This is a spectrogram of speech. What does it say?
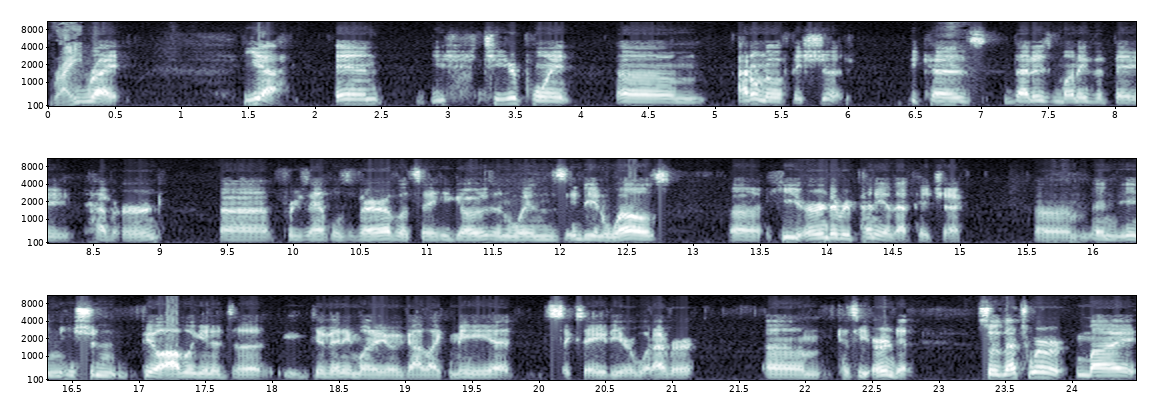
right? Right. Yeah, and to your point, um, I don't know if they should because yeah. that is money that they have earned. Uh, for example, Zverev, let's say he goes and wins Indian Wells, uh, he earned every penny of that paycheck. Um, mm-hmm. and, and he shouldn't feel obligated to give any money to a guy like me at 680 or whatever because um, he earned it. So that's where my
